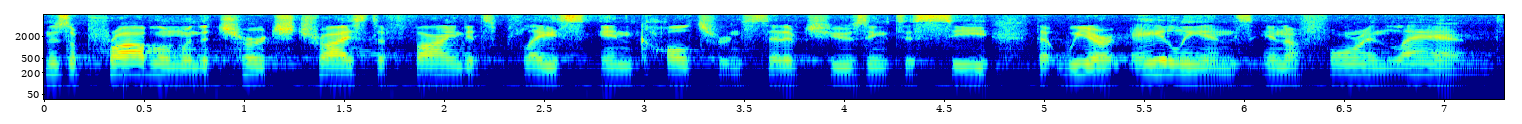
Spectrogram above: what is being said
There's a problem when the church tries to find its place in culture instead of choosing to see that we are aliens in a foreign land.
